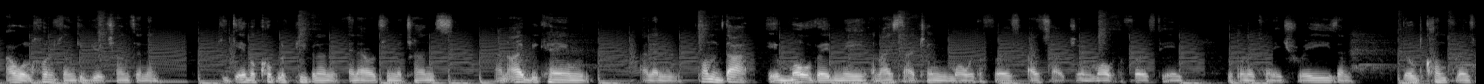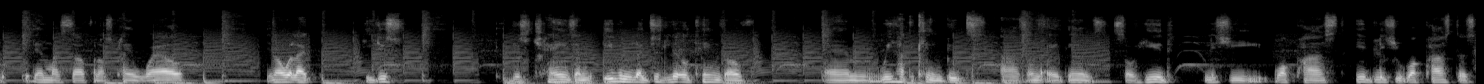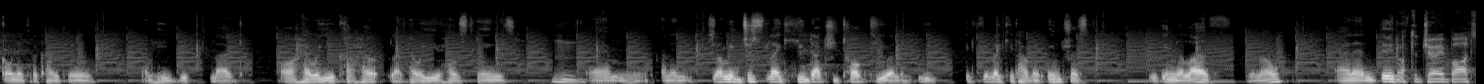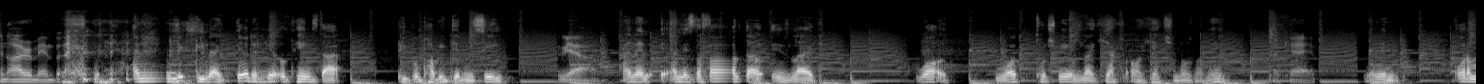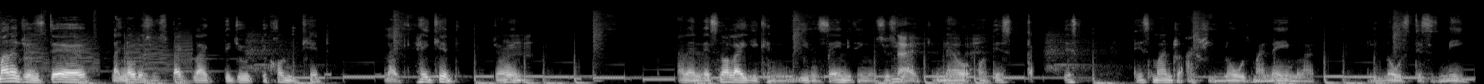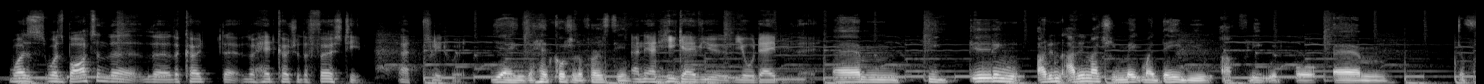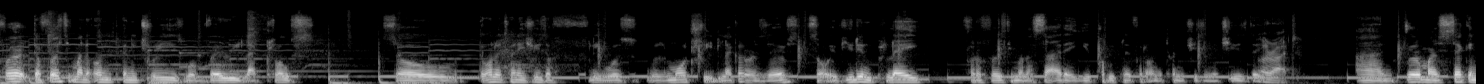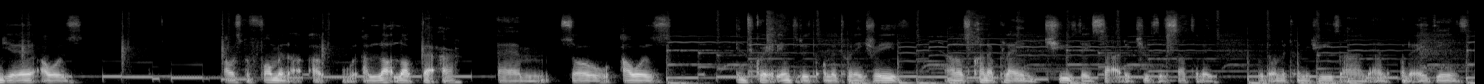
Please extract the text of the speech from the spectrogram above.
I will 100% give you a chance. And then he gave a couple of people in, in our team a chance, and I became. And then from that, it motivated me, and I started training more with the first. I started training more with the first team, with under 23s, and build confidence within myself. And I was playing well. You know, like he just, he just changed, and even like just little things of, um, we had to clean boots as under 18s, so he'd literally walk past. He'd literally walk past us going into the canteen, and he'd be like, "Oh, how are you? How like how are you? How's things?" Mm. Um, and then you know I mean, just like he'd actually talk to you, and he, it'd feel like he'd have an interest within your life, you know. And then dude, Not the Joey Barton I remember. and literally like they're the little things that people probably didn't see. yeah. And then and it's the fact that it's like what what touched me was like he actually, oh he actually knows my name. I mean, all the managers there, like no disrespect, like they do they call me kid, like hey kid. Do you know what I mean? And then it's not like you can even say anything. It's just No. like now, oh this this this manager actually knows my name. Like he knows this is me. Was was Barton the the the coach the, the head coach of the first team at Fleetwood, Yeah, he was the head coach of the first team. and and he gave you your debut there. Um, he didn't. I didn't. I didn't actually make my debut at Fleetwood, but um, the first the first team on the under twenty threes were very like close. So the under twenty threes of Fleetwood was was more treated like a reserves. So if you didn't play for the first team on a Saturday, you probably played for the under twenty threes on a Tuesday. All right. And during my second year, I was I was performing a, a, a lot, lot better. Um, so I was integrated into the under 23s, and I was kind of playing Tuesday, Saturday, Tuesday, Saturday with the under 23s and, and under 18s.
